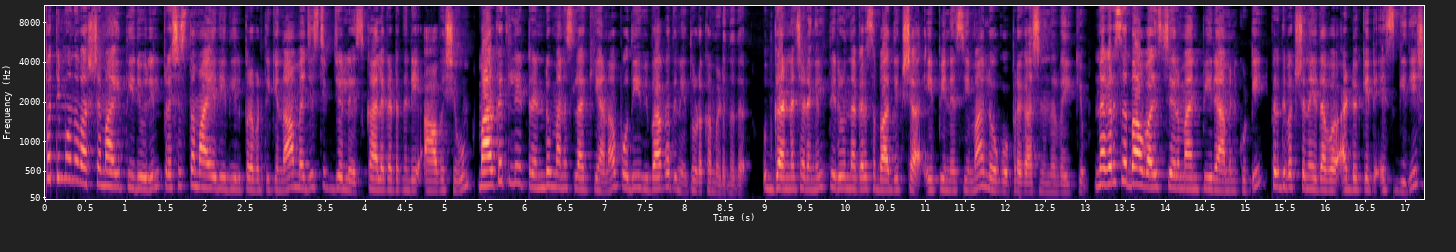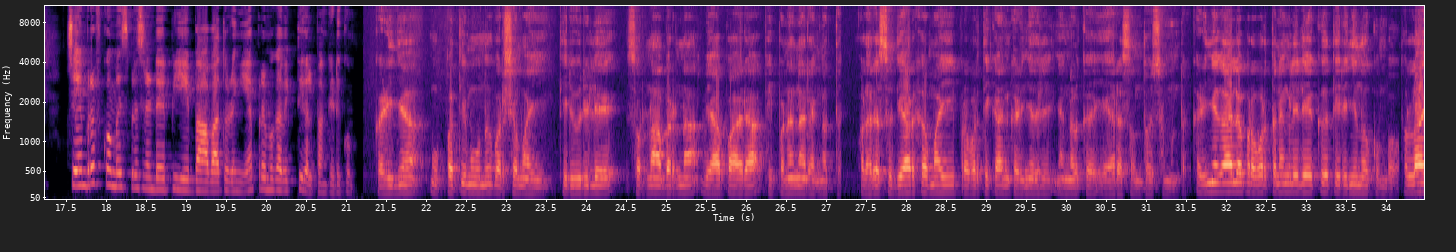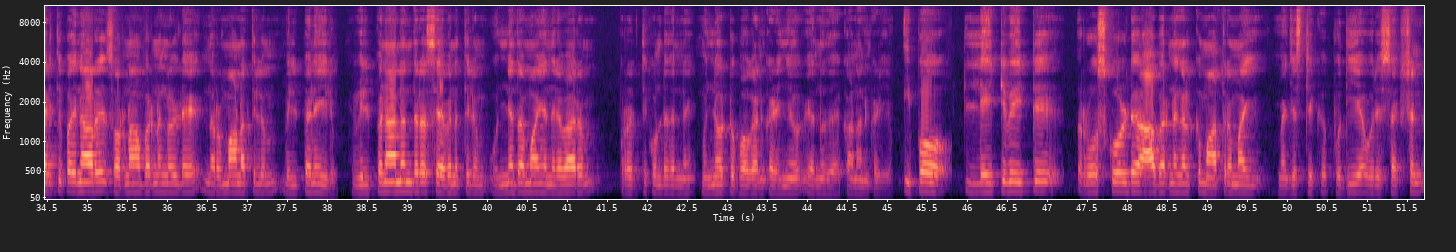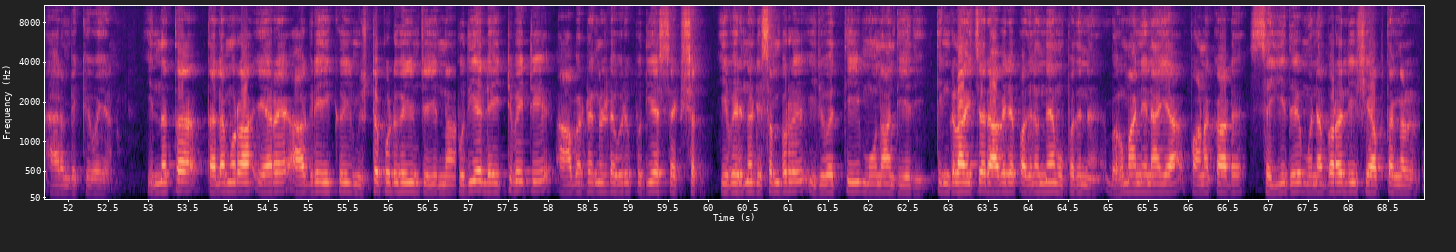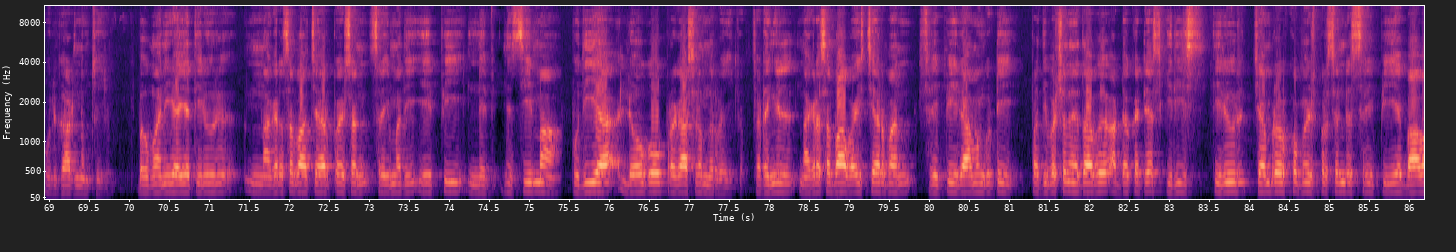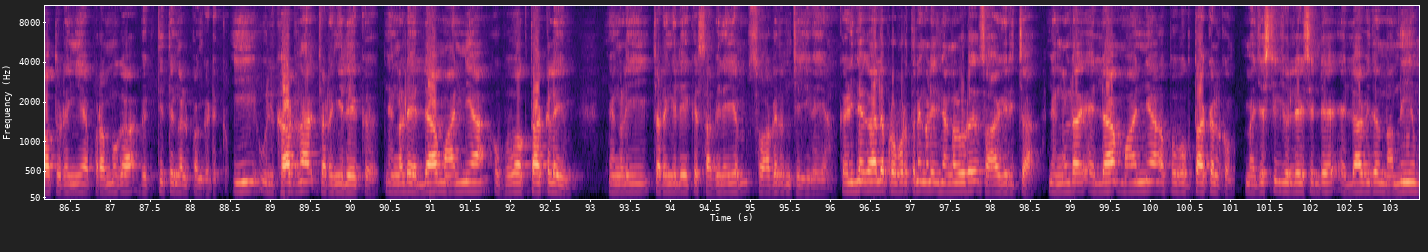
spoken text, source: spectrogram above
മുപ്പത്തിമൂന്ന് വർഷമായി തിരൂരിൽ പ്രശസ്തമായ രീതിയിൽ പ്രവർത്തിക്കുന്ന മെജസ്റ്റിക് ജ്വല്ലേഴ്സ് കാലഘട്ടത്തിന്റെ ആവശ്യവും മാർക്കറ്റിലെ ട്രെൻഡും മനസ്സിലാക്കിയാണ് പുതിയ വിഭാഗത്തിന് തുടക്കമിടുന്നത്. ഉദ്ഘാടന ചടങ്ങിൽ തിരൂർ നഗരസഭ അധ്യക്ഷ എ പി നസീമ ലോഗോ പ്രകാശനം നിർവഹിക്കും. നഗരസഭാ വൈസ് ചെയർമാൻ പി രാമൻകുട്ടി പ്രതിപക്ഷ നേതാവ് advocate S Girish chamber of commerce president P A Bava തുടങ്ങിയ പ്രമുഖ വ്യക്തികൾ പങ്കെടുക്കും. കഴിഞ്ഞ മുപ്പത്തിമൂന്ന് വർഷമായി തിരൂരിലെ സ്വർണാഭരണ വ്യാപാര വിപണന രംഗത്ത് വളരെ ശ്രുതിയാർഹമായി പ്രവർത്തിക്കാൻ കഴിഞ്ഞതിൽ ഞങ്ങൾക്ക് ഏറെ സന്തോഷമുണ്ട്. കഴിഞ്ഞകാല പ്രവർത്തനങ്ങളിലേക്ക് തിരിഞ്ഞു നോക്കുമ്പോൾ തൊള്ളായിരത്തി പതിനാറ് സ്വർണാഭരണങ്ങളുടെ നിർമ്മാണത്തിലും വിൽപ്പനയിലും വിൽപ്പനാനന്തര സേവനത്തിലും ഉന്നതമായ നിലവാരം പുലർത്തിക്കൊണ്ട് തന്നെ മുന്നോട്ട് പോകാൻ കഴിഞ്ഞു എന്നത് കാണാൻ കഴിയും. ഇപ്പോൾ ലൈറ്റ് വെയ്റ്റ് റോസ് ഗോൾഡ് ആഭരണങ്ങൾക്ക് മാത്രമായി മജസ്റ്റിക് പുതിയ ഒരു സെക്ഷൻ ആരംഭിക്കുകയാണ്. ഇന്നത്തെ തലമുറ ഏറെ ആഗ്രഹിക്കുകയും ഇഷ്ടപ്പെടുകയും ചെയ്യുന്ന പുതിയ ലൈറ്റ് വെയ്റ്റ് ആഭരണങ്ങളുടെ ഒരു പുതിയ സെക്ഷൻ ഈ വരുന്ന ഡിസംബർ ഇരുപത്തി മൂന്നാം തീയതി തിങ്കളാഴ്ച രാവിലെ പതിനൊന്ന് മുപ്പതിന് ബഹുമാന്യനായ പാണക്കാട് സയ്യിദ് മുനബർ അലി തങ്ങൾ ഉദ്ഘാടനം ചെയ്യും. ബഹുമാനിയായ തിരൂർ നഗരസഭാ chairperson Shrimati A P Naseema പുതിയ ലോഗോ പ്രകാശനം നിർവഹിക്കും. ചടങ്ങിൽ നഗരസഭാ vice chairman Shri P Ramankutty പ്രതിപക്ഷ നേതാവ് advocate S Girish Tirur chamber of commerce president Shri P A Bava തുടങ്ങിയ പ്രമുഖ വ്യക്തിത്വങ്ങൾ പങ്കെടുക്കും. ഈ ഉദ്ഘാടന ചടങ്ങിലേക്ക് ഞങ്ങളുടെ എല്ലാ മാന്യ ഉപഭോക്താക്കളെയും ഞങ്ങൾ ഈ ചടങ്ങിലേക്ക് സവിനയം സ്വാഗതം ചെയ്യുകയാണ്. കഴിഞ്ഞകാല പ്രവർത്തനങ്ങളിൽ ഞങ്ങളോട് സഹകരിച്ച ഞങ്ങളുടെ എല്ലാ മാന്യ ഉപഭോക്താക്കൾക്കും മജസ്റ്റിക് ജ്വല്ലേഴ്സിന്റെ എല്ലാവിധ നന്ദിയും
